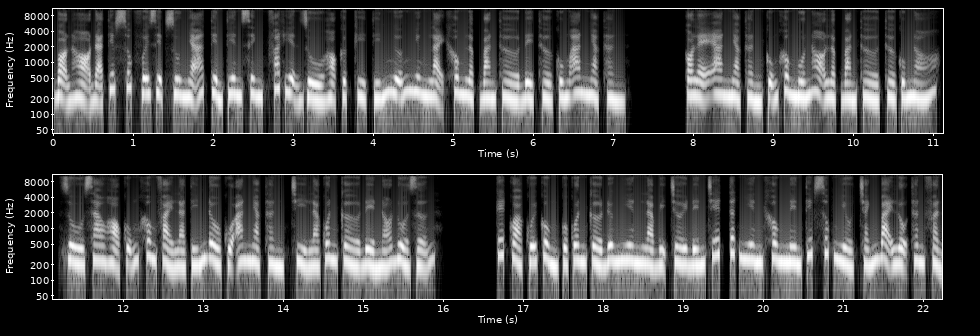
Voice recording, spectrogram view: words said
Bọn họ đã tiếp xúc với Diệp Du Nhã tiền tiên sinh, phát hiện dù họ cực kỳ tín ngưỡng nhưng lại không lập bàn thờ để thờ cúng an nhạc thần. Có lẽ an nhạc thần cũng không muốn họ lập bàn thờ thờ cúng nó, dù sao họ cũng không phải là tín đồ của an nhạc thần, chỉ là quân cờ để nó đùa giỡn. Kết quả cuối cùng của quân cờ đương nhiên là bị chơi đến chết tất nhiên không nên tiếp xúc nhiều tránh bại lộ thân phận.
